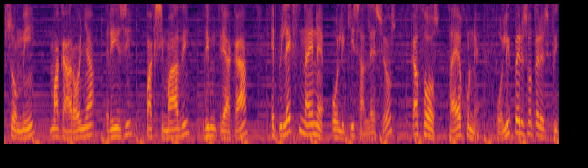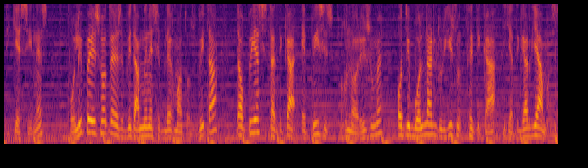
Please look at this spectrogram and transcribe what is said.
ψωμί, μακαρόνια, ρύζι, παξιμάδι, δημητριακά επιλέξτε να είναι ολικής αλέσεως, καθώς θα έχουν πολύ περισσότερες φυτικές ίνες, πολύ περισσότερες βιταμίνες συμπλέγματος Β, τα οποία συστατικά επίσης γνωρίζουμε ότι μπορεί να λειτουργήσουν θετικά για την καρδιά μας.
